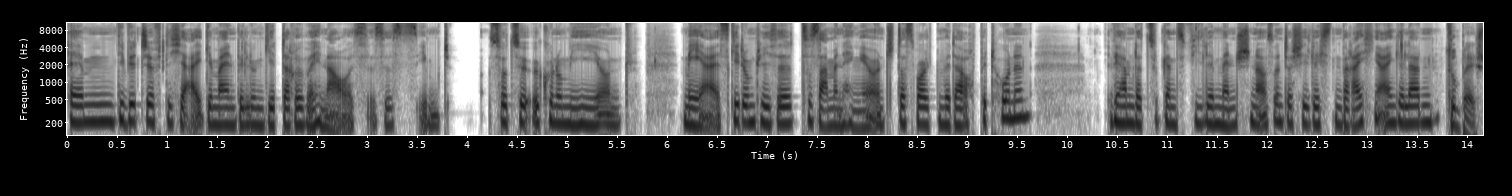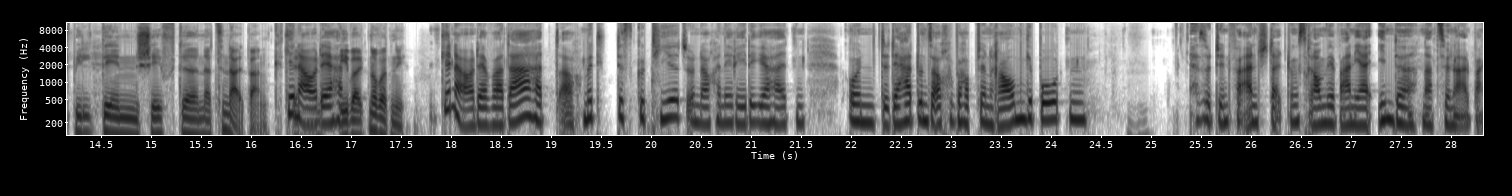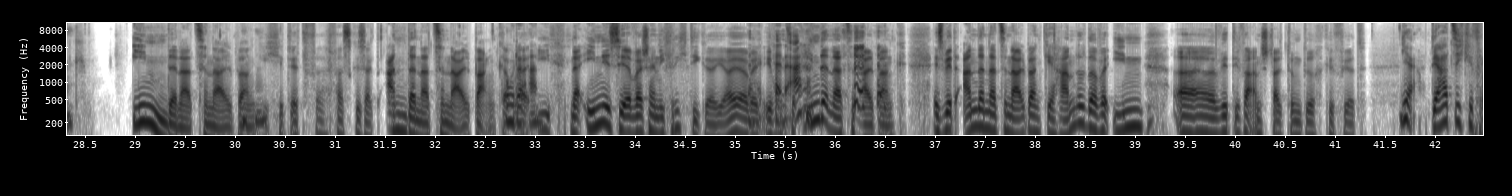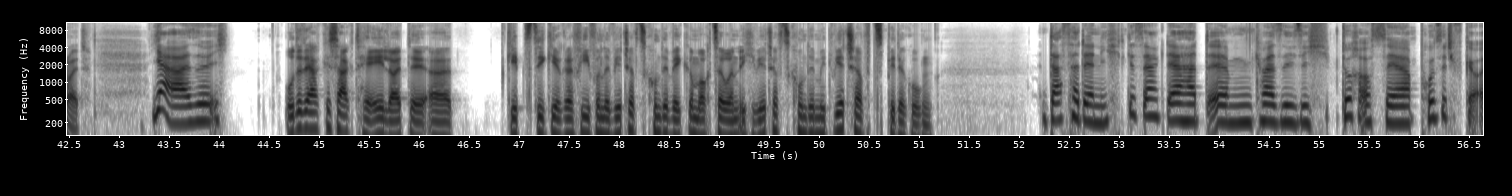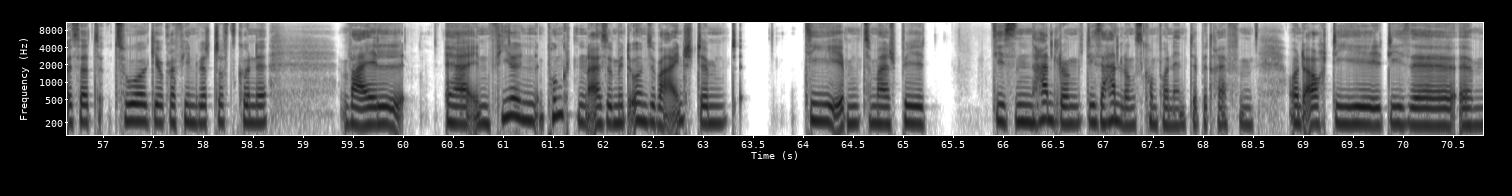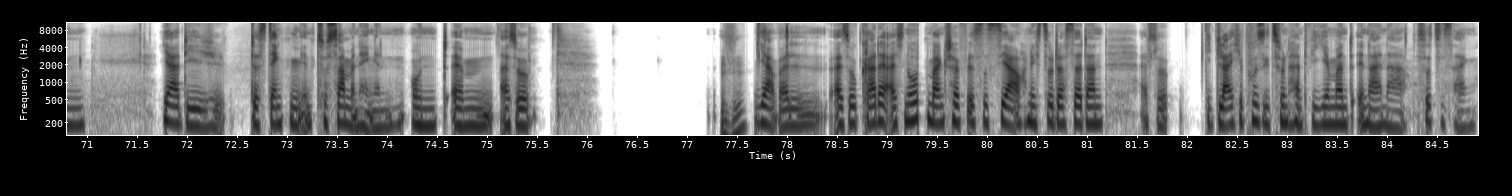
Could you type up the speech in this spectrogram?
Ähm, die wirtschaftliche Allgemeinbildung geht darüber hinaus. Es ist eben Sozioökonomie und mehr. Es geht um diese Zusammenhänge und das wollten wir da auch betonen. Wir haben dazu ganz viele Menschen aus unterschiedlichsten Bereichen eingeladen. Zum Beispiel den Chef der Nationalbank. Genau, der hat, Ewald Nowotny. Genau, der war da, hat auch mitdiskutiert und auch eine Rede gehalten. Und der hat uns auch überhaupt den Raum geboten. Mhm. Also den Veranstaltungsraum. Wir waren ja in der Nationalbank in der Nationalbank. Mhm. Ich hätte jetzt fast gesagt an der Nationalbank. Aber I, na, in ist ja wahrscheinlich richtiger, ja, ja, weil eben so in der Nationalbank. es wird an der Nationalbank gehandelt, aber in äh, wird die Veranstaltung durchgeführt. Ja. Der hat sich gefreut. Ja, also ich. Oder der hat gesagt, hey Leute, äh, gebt die Geografie von der Wirtschaftskunde weg und macht eine ordentliche Wirtschaftskunde mit Wirtschaftspädagogen. Das hat er nicht gesagt. Er hat ähm, quasi sich durchaus sehr positiv geäußert zur Geografie und Wirtschaftskunde, weil er in vielen Punkten also mit uns übereinstimmt, die eben zum Beispiel diesen Handlung, diese Handlungskomponente betreffen und auch die, diese, ähm, ja, die, das Denken in Zusammenhängen. Und ähm, also Mhm. Ja, weil, also gerade als Notenbankchef ist es ja auch nicht so, dass er dann, also die gleiche Position hat wie jemand in einer sozusagen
